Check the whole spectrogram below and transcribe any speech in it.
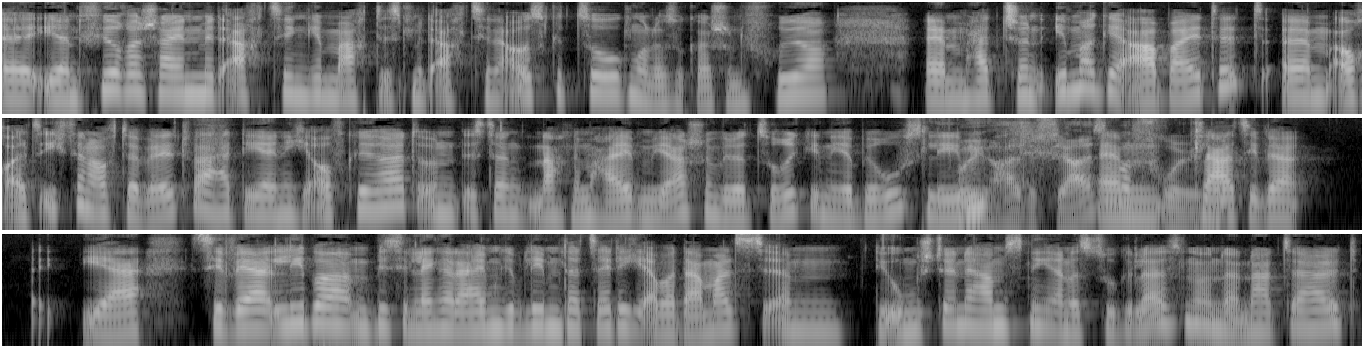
äh, ihren Führerschein mit 18 gemacht, ist mit 18 ausgezogen oder sogar schon früher, ähm, hat schon immer gearbeitet. Ähm, auch als ich dann auf der Welt war, hat die ja nicht aufgehört und ist dann nach einem halben Jahr schon wieder zurück in ihr Berufsleben. Ui, halbes Jahr ist aber Ähm, früh. Klar, ne? sie wäre, ja, sie wäre lieber ein bisschen länger daheim geblieben tatsächlich, aber damals, ähm, die Umstände haben es nicht anders zugelassen und dann hat sie halt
